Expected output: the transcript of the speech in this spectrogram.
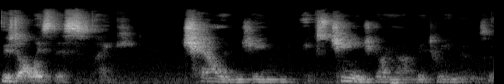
there's always this like challenging exchange going on between them. So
